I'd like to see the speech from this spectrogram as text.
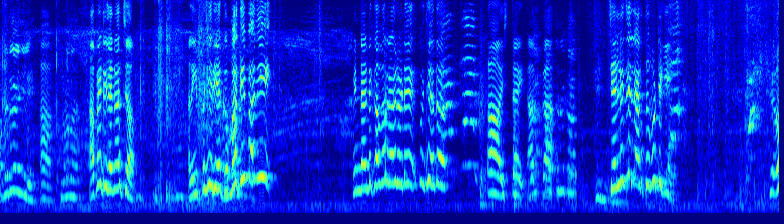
അപ്പൊ പെട്ടില്ലെന്നെ വെച്ചോ. അല്ലെങ്കി ഇപ്പൊ ശരിയാക്കും. മതി മതി. മിണ്ടാണ്ട് കവറവരോട് കുഞ്ഞത്. ആ ഇഷ്ടായി. അക്ക. ചെല്ലു ചെല്ലു അടുത്ത് പൊട്ടിക്ക് ഓ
